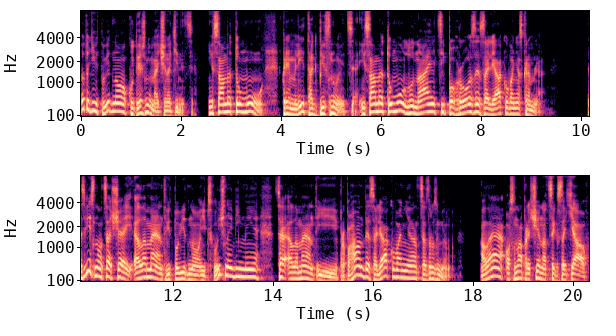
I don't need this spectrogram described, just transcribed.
то тоді відповідно куди ж Німеччина дінеться. І саме тому в Кремлі так біснується, і саме тому лунають ці погрози залякування з Кремля. Звісно, це ще й елемент відповідно і психологічної війни, це елемент і пропаганди, залякування, це зрозуміло. Але основна причина цих заяв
